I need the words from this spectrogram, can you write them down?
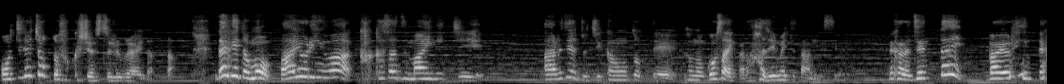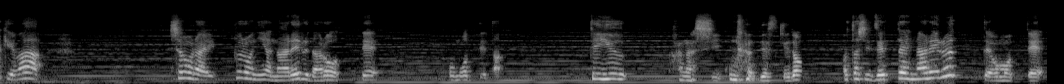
お家でちょっと復習するぐらいだった。だけども、バイオリンは欠かさず毎日、ある程度時間をとって、その5歳から始めてたんですよ。だから絶対、バイオリンだけは、将来プロにはなれるだろうって思ってたっていう話なんですけど、私絶対なれるって思って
